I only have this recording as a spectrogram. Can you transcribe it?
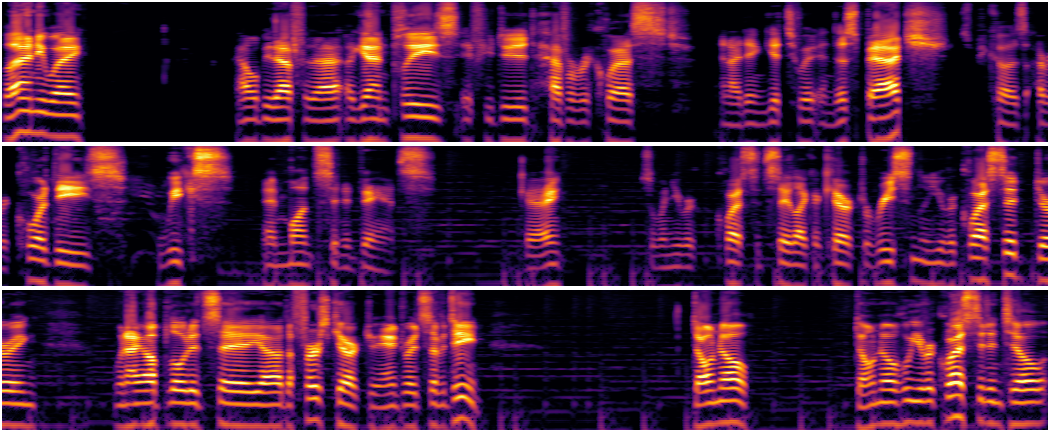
But anyway, that will be that for that. Again, please, if you did have a request and I didn't get to it in this batch, it's because I record these weeks and months in advance. Okay? So when you requested, say, like a character recently you requested during when I uploaded, say, uh, the first character, Android 17. Don't know. Don't know who you requested until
